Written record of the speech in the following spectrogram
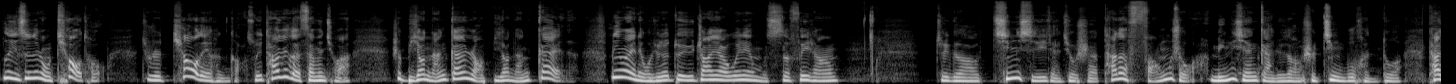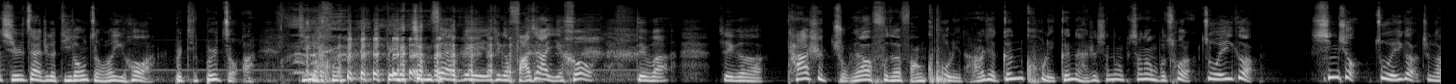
类似于那种跳投，就是跳的也很高，所以他这个三分球啊是比较难干扰、比较难盖的。另外一点，我觉得对于扎伊尔威廉姆斯非常这个清晰一点，就是他的防守啊，明显感觉到是进步很多。他其实在这个迪龙走了以后啊，不是不是走啊，迪龙 被禁赛被这个罚下以后，对吧？这个他是主要负责防库里的，而且跟库里跟的还是相当相当不错的。作为一个新秀，作为一个这个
